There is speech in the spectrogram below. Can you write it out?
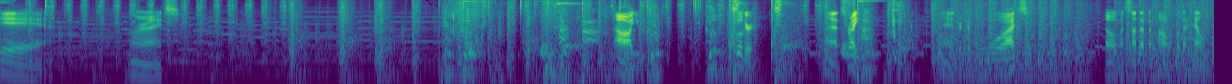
Yeah. Alright. Aw, oh, you booger. That's right. And what? Oh, that's not that bad. Oh, what the hell?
